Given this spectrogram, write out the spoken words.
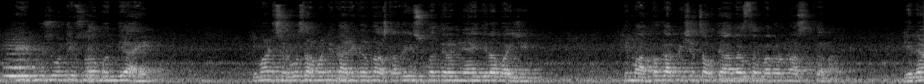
प्रिंट न्यूजवरती सुद्धा बंदी आहे. किमान सर्वसामान्य कार्यकर्ता असला तरी सुद्धा त्याला न्याय दिला पाहिजे. ही माफक अपेक्षा चौथ्या आधारस्तंभाकडून असताना गेल्या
